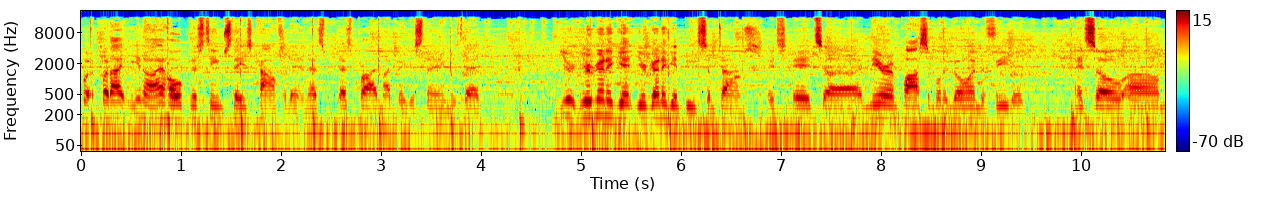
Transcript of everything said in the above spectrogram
but, but I, you know, I hope this team stays confident, and that's that's probably my biggest thing is that you're, you're gonna get you're gonna get beat sometimes. It's it's uh, near impossible to go undefeated, and so um,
